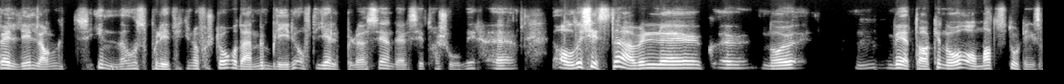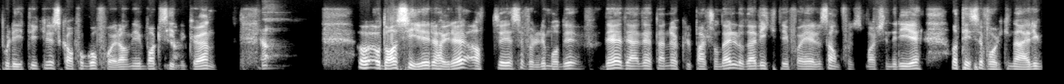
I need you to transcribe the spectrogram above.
veldig langt inne hos politikerne å forstå, og dermed blir det ofte hjelpeløse i en del situasjoner. Det aller siste er vel når nå vedtaket nå om at stortingspolitikere skal få gå foran i vaksinekøen. Ja. Og, og, Da sier Høyre at eh, selvfølgelig må de, det, det er, dette er nøkkelpersonell, og det er viktig for hele samfunnsmaskineriet at disse folkene er i,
